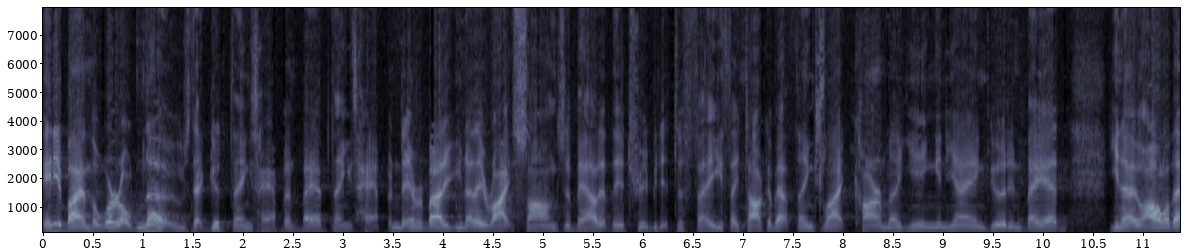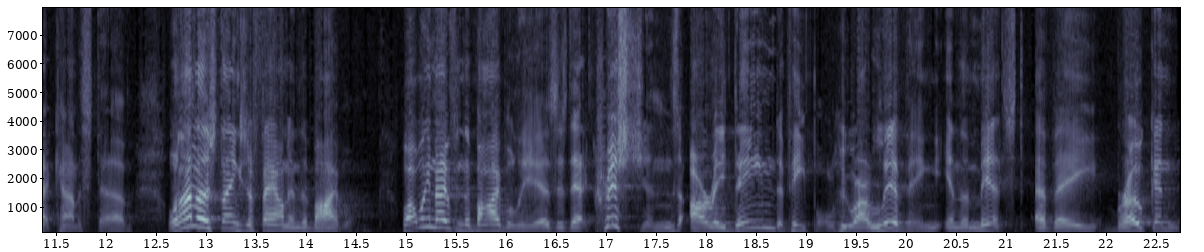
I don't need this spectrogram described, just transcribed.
anybody in the world knows that good things happen, bad things happen. Everybody, you know, they write songs about it. They attribute it to faith. They talk about things like karma, yin and yang, good and bad, you know, all of that kind of stuff. Well, none of those things are found in the Bible. What we know from the Bible is, is that Christians are redeemed people who are living in the midst of a broken,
